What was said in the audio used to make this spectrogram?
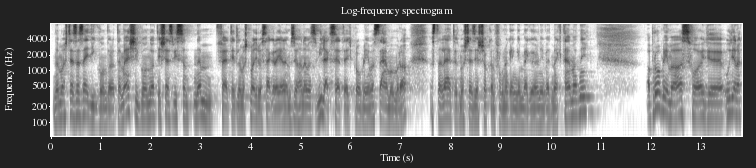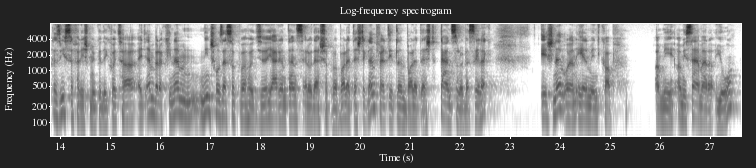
Na most ez az egyik gondolat. A másik gondolat, és ez viszont nem feltétlenül most Magyarországra jellemző, hanem ez világszerte egy probléma számomra. Aztán lehet, hogy most ezért sokan fognak engem megölni, vagy megtámadni a probléma az, hogy ugyanak ez visszafelé is működik, hogyha egy ember, aki nem nincs hozzászokva, hogy járjon tánc előadásokra, balettestek, nem feltétlen balettest, táncról beszélek, és nem olyan élményt kap, ami, ami számára jó,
